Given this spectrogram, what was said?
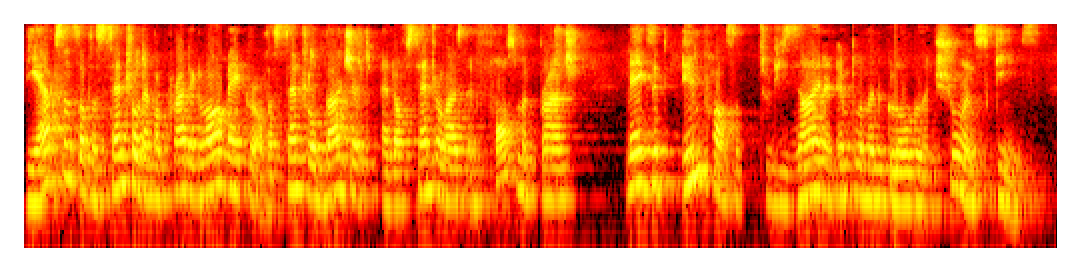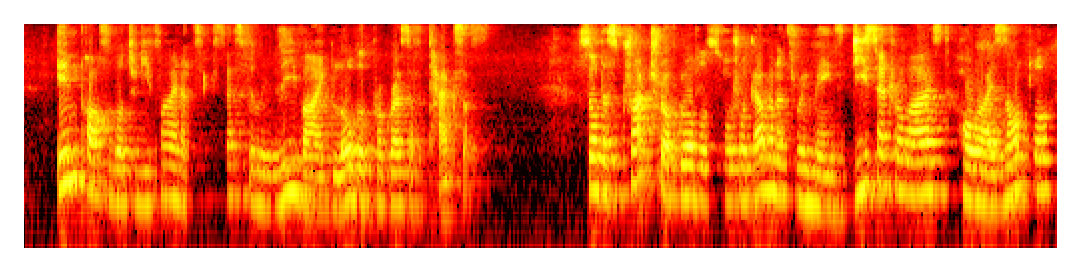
The absence of a central democratic lawmaker, of a central budget, and of centralized enforcement branch makes it impossible to design and implement global insurance schemes, impossible to define and successfully levy global progressive taxes, so the structure of global social governance remains decentralized, horizontal,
